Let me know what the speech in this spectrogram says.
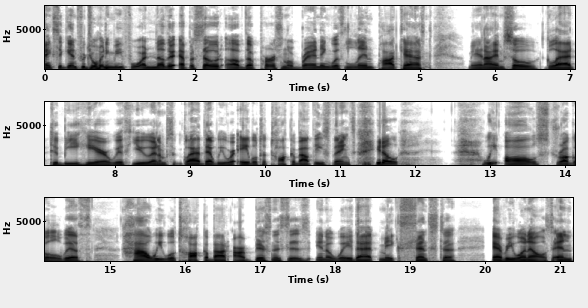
Thanks again for joining me for another episode of the Personal Branding with Lynn podcast. Man, I am so glad to be here with you, and I'm so glad that we were able to talk about these things. You know, we all struggle with how we will talk about our businesses in a way that makes sense to everyone else. And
